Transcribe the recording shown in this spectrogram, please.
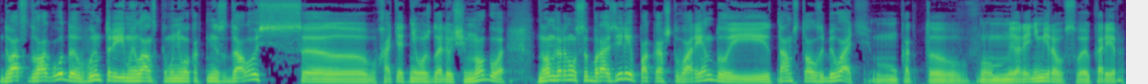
22 года, в Интере и Миланском у него как-то не задалось, э, хотя него ждали очень многого. Но он вернулся в Бразилию пока что в аренду и там стал забивать, как-то реанимировав свою карьеру.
